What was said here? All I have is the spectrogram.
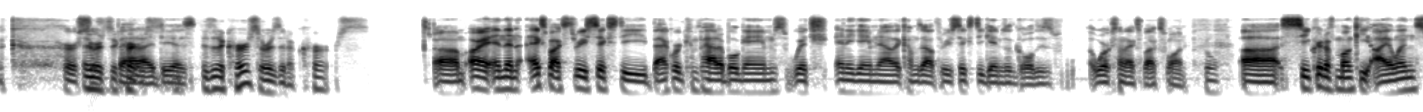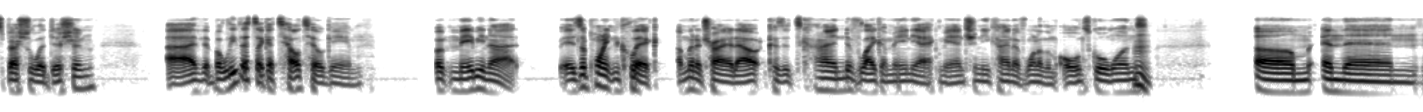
a curse Or of a bad curse. ideas? Is it a curse or is it a curse? Um, all right, and then Xbox 360 backward compatible games, which any game now that comes out 360 games with gold is works on Xbox One. Cool. Uh, Secret of Monkey Island Special Edition. I believe that's like a Telltale game, but maybe not. It's a point and click. I'm gonna try it out because it's kind of like a Maniac Mansion-y, kind of one of them old school ones. Um, and then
